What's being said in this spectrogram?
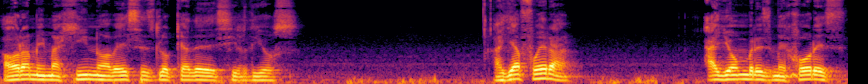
Ahora me imagino a veces lo que ha de decir Dios. Allá afuera hay hombres mejores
